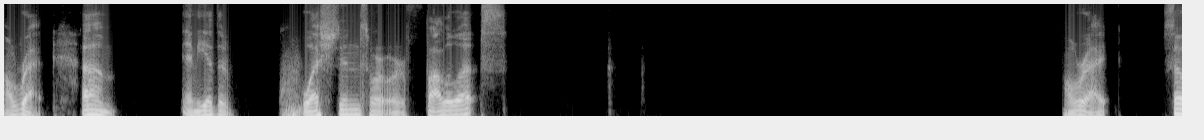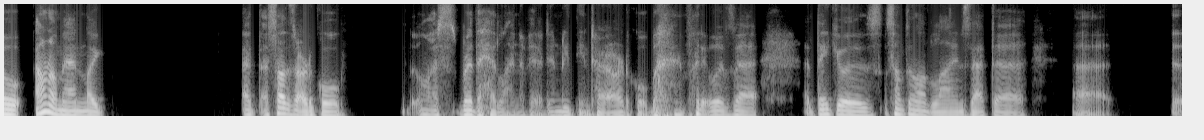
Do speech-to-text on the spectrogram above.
All right. Um, any other questions or, or follow ups? All right. So I don't know, man. Like, I, I saw this article. Well, I read the headline of it. I didn't read the entire article, but but it was uh, I think it was something along the lines that uh, uh, uh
